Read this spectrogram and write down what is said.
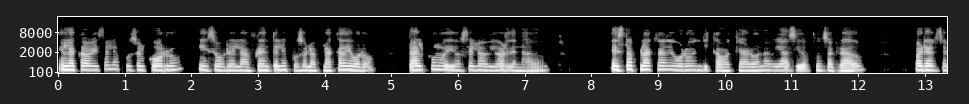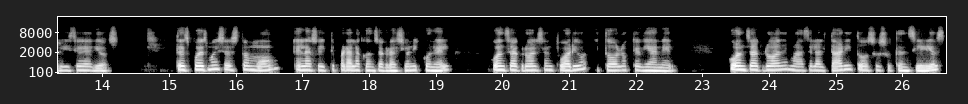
En la cabeza le puso el corro y sobre la frente le puso la placa de oro, tal como Dios se lo había ordenado. Esta placa de oro indicaba que Aarón había sido consagrado para el servicio de Dios. Después Moisés tomó el aceite para la consagración y con él consagró el santuario y todo lo que había en él. Consagró además el altar y todos sus utensilios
